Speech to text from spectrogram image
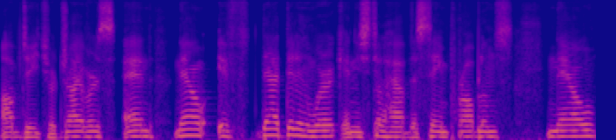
update your drivers. And now, if that didn't work and you still have the same problems, now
